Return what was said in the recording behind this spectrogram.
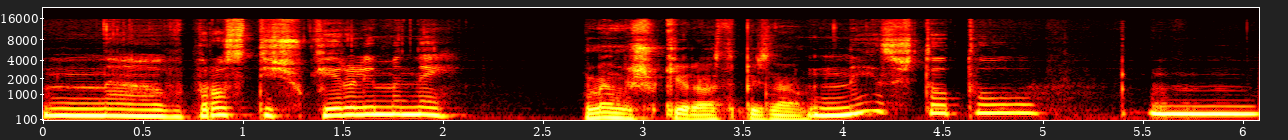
На въпросът ти шокира ли ме? Не. Мен ме шокира, аз те признавам. Не, защото м-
